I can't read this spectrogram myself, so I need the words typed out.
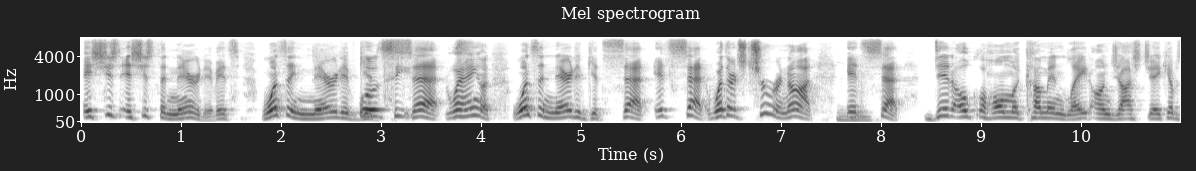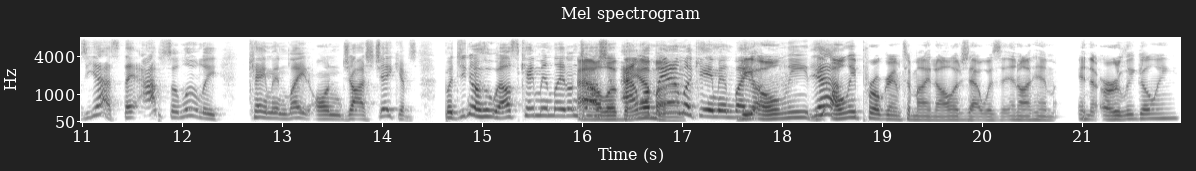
it's just it's just the narrative. It's once a narrative gets Well, see- set. Well, hang on. Once a narrative gets set, it's set. Whether it's true or not, it's Mhm. set. Did Oklahoma come in late on Josh Jacobs? Yes, they absolutely came in late on Josh Jacobs. But do you know who else came in late on Josh? Alabama. Alabama came in late. the on- only the Yeah. only program to my knowledge that was in on him in the early going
